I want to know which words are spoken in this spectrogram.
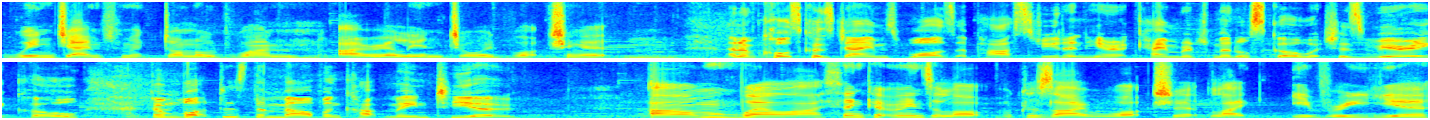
when James McDonald won, I really enjoyed watching it. And of course, because James was a past student here at Cambridge Middle School, which is very cool. And what does the Melbourne Cup mean to you? Um, well, I think it means a lot because I watch it like every year,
